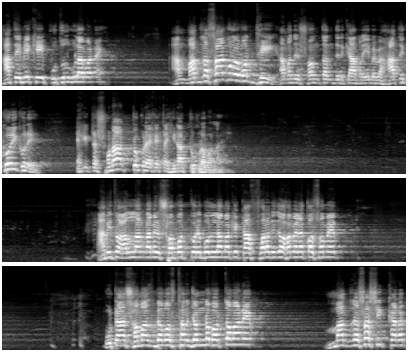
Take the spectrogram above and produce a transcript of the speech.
হাতে মেখে পুতুলগুলা বানায় মাদ্রাসাগুলোর মধ্যে আমাদের সন্তানদেরকে আমরা এইভাবে হাতে খড়ি করে এক একটা সোনার টুকরা এক একটা হীরার টুকরা বানাই। আমি তো আল্লাহর নামের শপথ করে বললাম, আমাকে কাফারা দিতে হবে না কসমের। গোটা সমাজ ব্যবস্থার জন্য বর্তমানে মাদ্রাসা শিক্ষাটা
